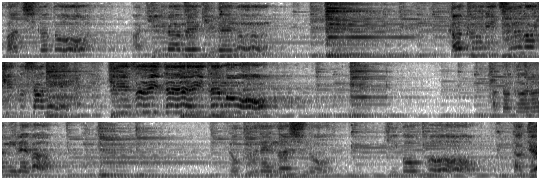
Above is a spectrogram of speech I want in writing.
一か八かと諦めきれぬ。確率の低さに気づいていても旗から見ればろくでなしの希望だけど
